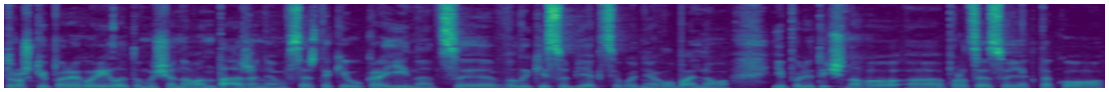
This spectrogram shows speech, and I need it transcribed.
Трошки перегоріли, тому що навантаженням все ж таки Україна це великий суб'єкт сьогодні глобального і політичного е, процесу, як такого.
